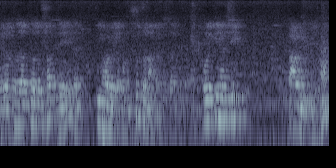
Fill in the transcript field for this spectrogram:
এই রথযাত্রা উৎসব যে এটা কীভাবে এরকম সূচনা হয়েছে? তার ঐতিহাসিক কারণ কি হ্যাঁ?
